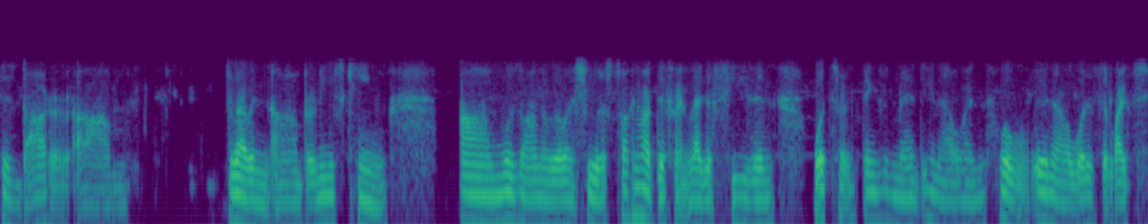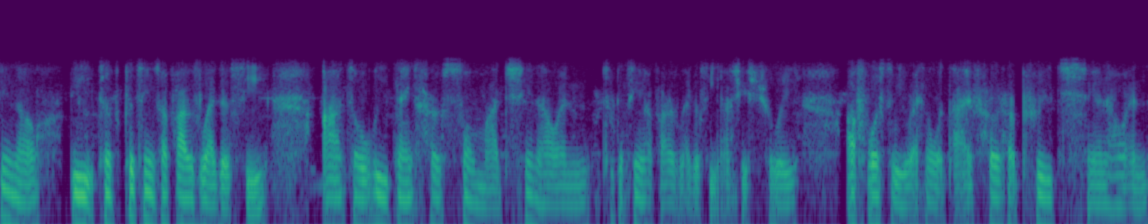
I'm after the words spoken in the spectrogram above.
his daughter, um, Reverend uh, Bernice King, um, was on the real, and she was talking about different legacies and what certain things meant, you know, and what you know, what is it like to, you know, the to continue her father's legacy. Uh, so we thank her so much, you know, and to continue her father's legacy. And she's truly a force to be reckoned with. I've heard her preach, you know, and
